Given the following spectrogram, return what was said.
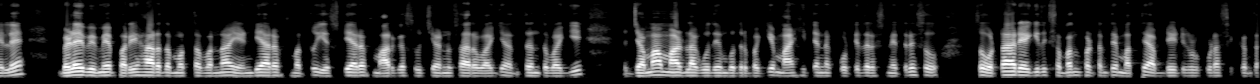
ಮೇಲೆ ಬೆಳೆ ವಿಮೆ ಪರಿಹಾರದ ಮೊತ್ತವನ್ನ ಎನ್ ಡಿ ಆರ್ ಎಫ್ ಮತ್ತು ಎಸ್ ಡಿ ಆರ್ ಎಫ್ ಮಾರ್ಗಸೂಚಿ ಅನುಸಾರವಾಗಿ ಹಂತ ಹಂತವಾಗಿ ಜಮಾ ಮಾಡಲಾಗುವುದು ಎಂಬುದರ ಬಗ್ಗೆ ಮಾಹಿತಿಯನ್ನು ಕೊಟ್ಟಿದ್ದಾರೆ ಸ್ನೇಹಿತರೆ. ಸೊ ಸೊ ಒಟ್ಟಾರೆಯಾಗಿ ಇದಕ್ಕೆ ಸಂಬಂಧಪಟ್ಟಂತೆ ಮತ್ತೆ ಅಪ್ಡೇಟ್ಗಳು ಕೂಡ ಸಿಕ್ಕಂತ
